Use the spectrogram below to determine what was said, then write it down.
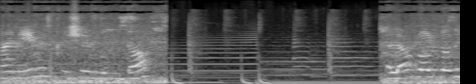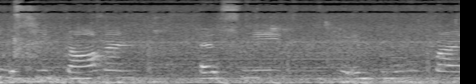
My name is Krishiv Rungta. I love roller it makes me calm and helps me to improve my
